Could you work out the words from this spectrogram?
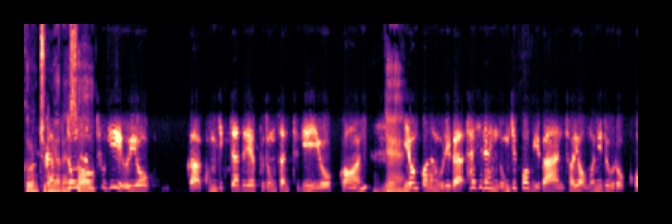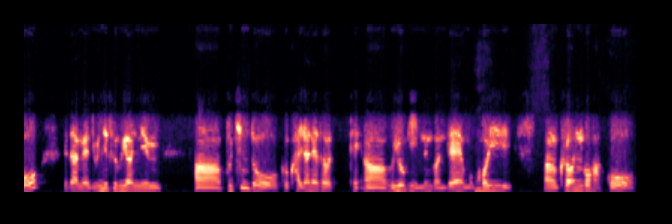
그런 그러니까 측면에서 부동산 투기 의혹, 그러니까 공직자들의 부동산 투기 의혹 건 예, 이런 건은 우리가 사실은 농지법 위반 저희 어머니도 그렇고 그다음에 윤희숙 의원님 어, 부친도 그 관련해서 대- 어, 의혹이 있는 건데 뭐 음. 거의 어, 그런 것 같고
